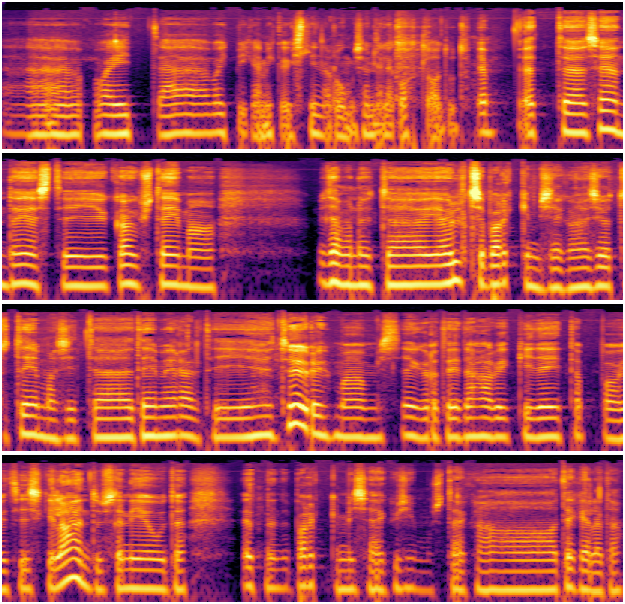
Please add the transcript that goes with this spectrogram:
äh, vaid, äh, vaid pigem ikkagist linnaruumis on neile koht loodud. jah, et see on täiesti ka üks teema, mida me nüüd äh, ja üldse parkimisega seotud teemasid äh, teeme eraldi töörühma, mis seekord ei taha kõiki ideid tappa, vaid siiski lahenduseni jõuda, et nende parkimise küsimustega tegeleda.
